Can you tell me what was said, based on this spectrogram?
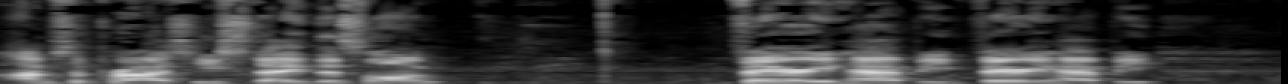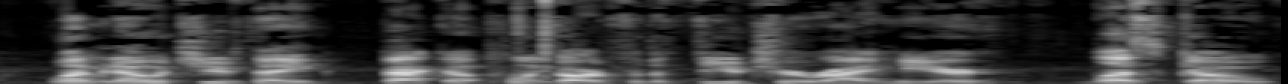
I'm surprised he stayed this long. Very happy, very happy. Let me know what you think. Backup point guard for the future right here. Let's go.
